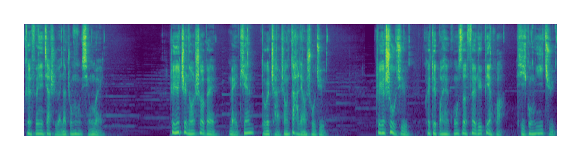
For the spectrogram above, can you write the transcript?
可以分析驾驶员的种种行为。这些智能设备每天都会产生大量数据，这些数据可以对保险公司的费率变化提供依据。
